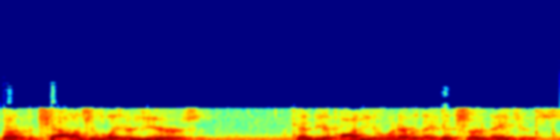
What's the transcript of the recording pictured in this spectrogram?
But the challenge of later years can be upon you whenever they hit certain ages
